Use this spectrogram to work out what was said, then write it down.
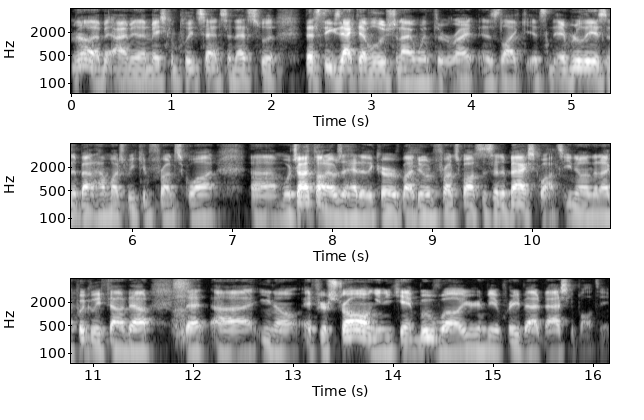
No, I mean that makes complete sense, and that's what that's the exact evolution I went through. Right, is like it's it really isn't about how much we can front squat, um, which I thought I was ahead of the curve by doing front squats instead of back squats. You know, and then I quickly found out that uh, you know if you're strong and you can't move well, you're going to be a pretty bad basketball team.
